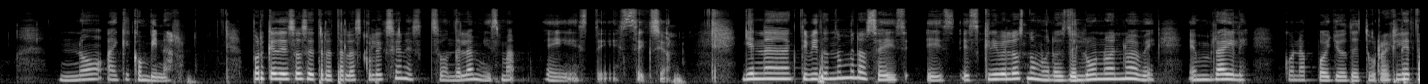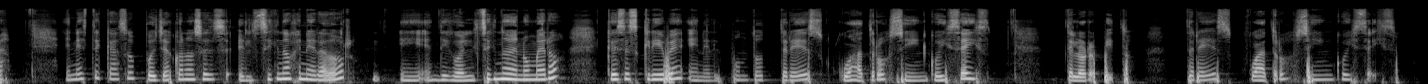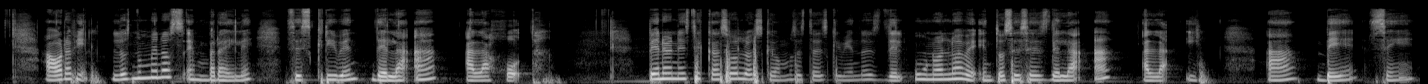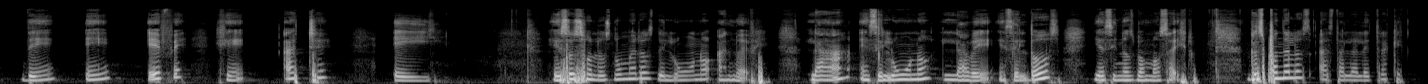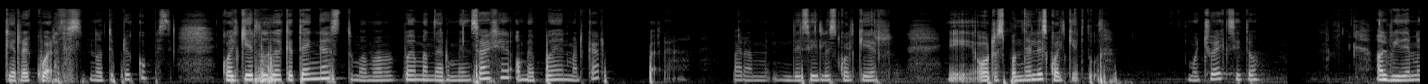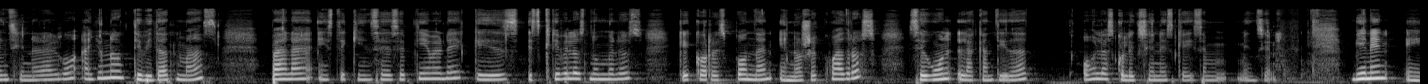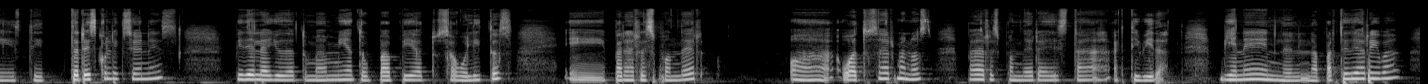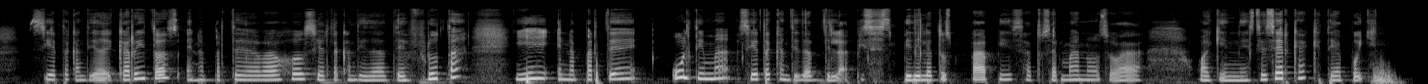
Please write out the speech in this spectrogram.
No hay que combinar porque de eso se trata las colecciones, son de la misma este, sección. Y en la actividad número 6 es escribe los números del 1 al 9 en braille con apoyo de tu regleta. En este caso, pues ya conoces el signo generador, eh, digo, el signo de número que se escribe en el punto 3, 4, 5 y 6. Te lo repito, 3, 4, 5 y 6. Ahora bien, los números en braille se escriben de la A a la J. Pero en este caso los que vamos a estar escribiendo es del 1 al 9, entonces es de la A a la I. A, B, C, D, E, F, G, H, E, I. Esos son los números del 1 al 9. La A es el 1, la B es el 2 y así nos vamos a ir. Respóndelos hasta la letra que, recuerdes, no te preocupes. Cualquier duda que tengas, tu mamá me puede mandar un mensaje o me pueden marcar para, para decirles cualquier eh, o responderles cualquier duda. Mucho éxito. Olvidé mencionar algo, hay una actividad más para este 15 de septiembre que es escribe los números que correspondan en los recuadros según la cantidad o las colecciones que ahí se mencionan. Vienen este, tres colecciones, pídele ayuda a tu mami, a tu papi, a tus abuelitos eh, para responder o a, tus hermanos para responder a esta actividad. Viene en la parte de arriba cierta cantidad de carritos, en la parte de abajo cierta cantidad de fruta y en la parte última cierta cantidad de lápices. Pídele a tus papis, a tus hermanos o a, o a quien esté cerca que te apoyen.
